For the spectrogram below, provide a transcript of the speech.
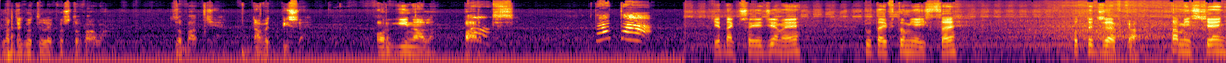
dlatego tyle kosztowała. Zobaczcie, nawet pisze. Original parts. Tata! Jednak przejedziemy tutaj w to miejsce, pod te drzewka. Tam jest cień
